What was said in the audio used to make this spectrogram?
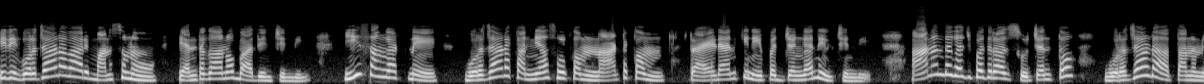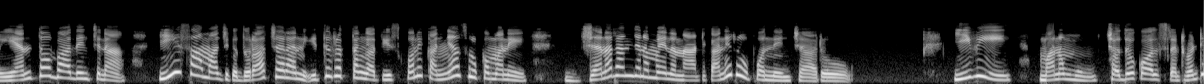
ఇది గురజాడ వారి మనసును ఎంతగానో బాధించింది. ఈ సంఘటనే గురజాడ కన్యాశుల్కం నాటకం రాయడానికి నేపథ్యంగా నిలిచింది. ఆనంద గజపతిరాజు సూచనతో గురజాడ తనను ఎంతో బాధించిన ఈ సామాజిక దురాచారాన్ని ఇతివృత్తంగా తీసుకొని కన్యాశుల్కం అనే జనరంజనమైన నాటకాన్ని రూపొందించారు. ఇవి మనము చదువుకోవాల్సినటువంటి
